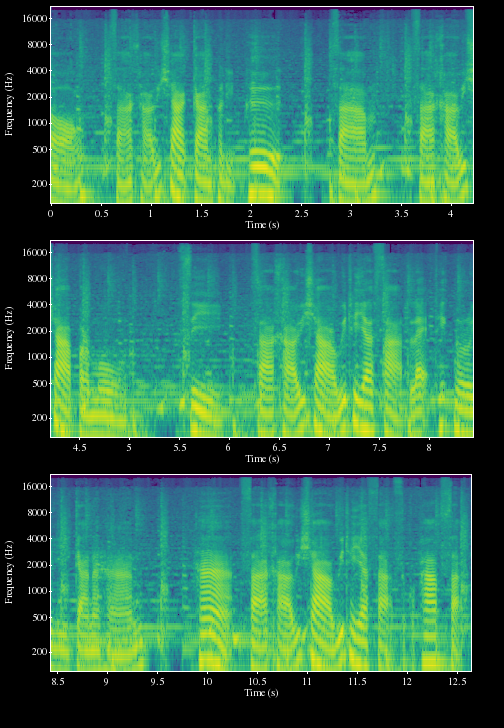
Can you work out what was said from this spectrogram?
2. สาขาวิชาการผลิตพืช 3. สาขาวิชาประมง 4. สาขาวิชาวิทยาศาสตร์ และเทคโนโลยีการอาหาร 5. สาขาวิชาวิทยาศาสตร์สุขภาพสัตว์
